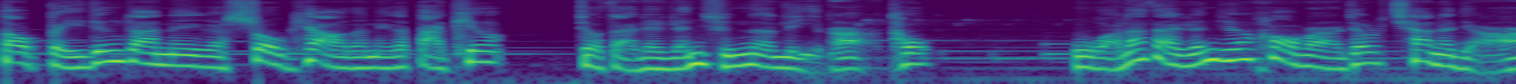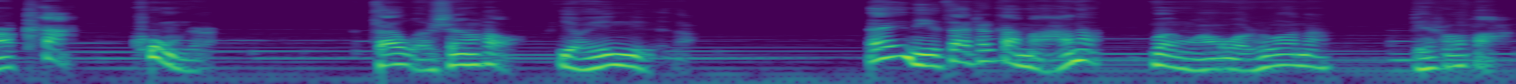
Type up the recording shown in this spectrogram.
到北京站那个售票的那个大厅，就在这人群的里边偷。我呢，在人群后边就是欠着脚看控制。在我身后有一女的，哎，你在这干嘛呢？问我，我说呢，别说话，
